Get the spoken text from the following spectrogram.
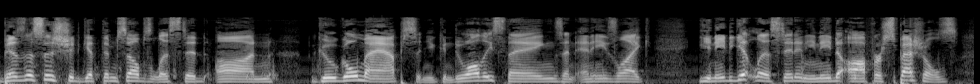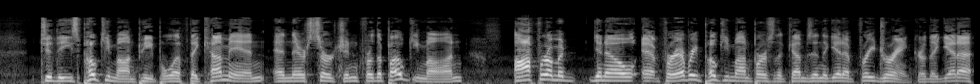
businesses should get themselves listed on Google Maps, and you can do all these things." And and he's like, "You need to get listed, and you need to offer specials." To these Pokemon people, if they come in and they're searching for the Pokemon, offer them a you know eh, for every pokemon person that comes in they get a free drink or they get a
